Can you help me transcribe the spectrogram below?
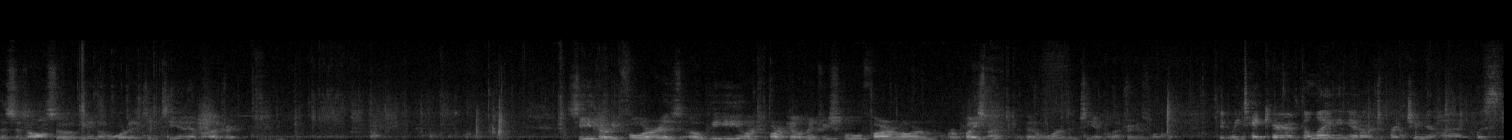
This is also being awarded to T and M Electric. C thirty-four is OPE, Orange Park Elementary School fire alarm replacement, and then awarded to TM Electric as well. Did we take care of the lighting at Orange Park Junior High? Was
